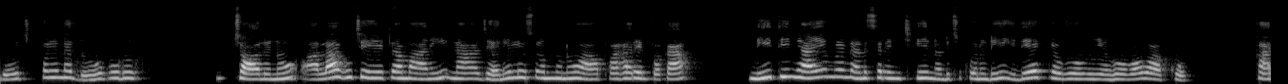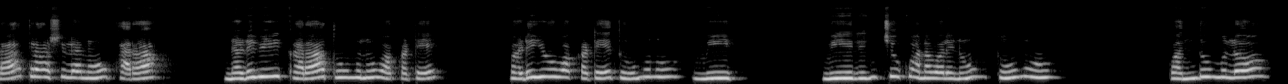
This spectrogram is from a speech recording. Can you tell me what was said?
దోచుకొనిన దోపుడు చాలును అలాగు చేయటం అని నా జనుల సొమ్మును అపహరింపక నీతి న్యాయములను అనుసరించి నడుచుకొనుడి. ఇదే ప్రభు యహోవ వాక్కు. కరాత్రాషులను కరా నడివి కరా తూమును ఒకటే పడియు ఒకటే తూమును మీ మీరించుకొనవలెను తూము పందుములో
